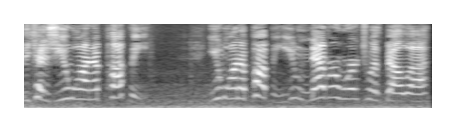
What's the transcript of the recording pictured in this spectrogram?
because you want a puppy. You want a puppy. You never worked with Bella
